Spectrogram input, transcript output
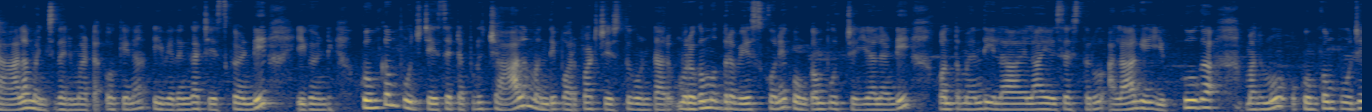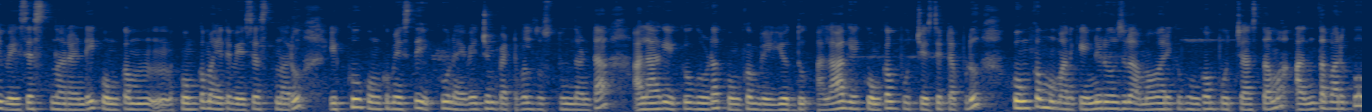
చాలా మంచిదనమాట ఓకేనా? ఈ విధంగా చేసుకోండి. ఇగోండి కుంకుమ పూజ చేసేటప్పుడు చాలామంది పొరపాటు చేస్తూ ఉంటారు. మృగముద్ర వేసుకొని కుంకుమ పూజ చేయాలండి. కొంతమంది ఇలా ఇలా వేసేస్తారు. అలాగే ఎక్కువగా మనము కుంకుమ పూజ వేసేస్తున్నారండి. కుంకుమ కుంకుమ అయితే వేసేస్తున్నారు. ఎక్కువ కుంకుమ వేస్తే ఎక్కువ నైవేద్యం పెట్టవలసి వస్తుందంట. అలాగే ఎక్కువ కూడా కుంకుమ వేయొద్దు. అలాగే కుంకుమ పూజ చేసేటప్పుడు కుంకుమ మనకి ఎన్ని రోజులు అమ్మవారికి కుంకుమ పూజ చేస్తామో అంతవరకు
